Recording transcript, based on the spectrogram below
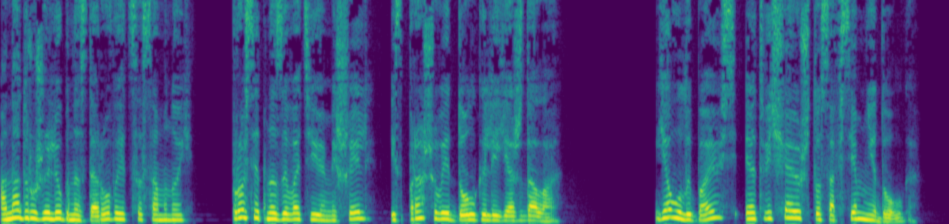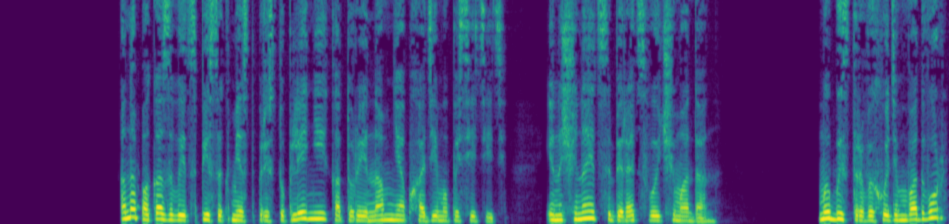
Она дружелюбно здоровается со мной, просит называть ее Мишель и спрашивает, долго ли я ждала. Я улыбаюсь и отвечаю, что совсем недолго. Она показывает список мест преступлений, которые нам необходимо посетить, и начинает собирать свой чемодан. Мы быстро выходим во двор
